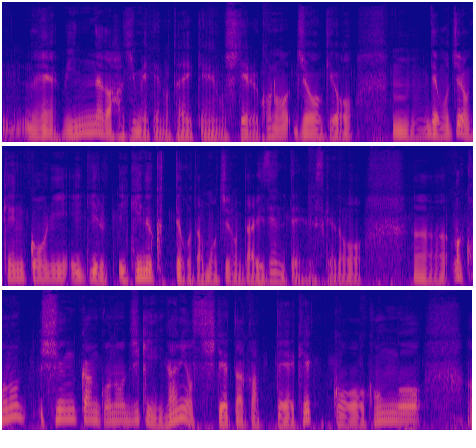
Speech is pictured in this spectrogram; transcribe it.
ね、みんなが初めての体験をしてる、この状況。うん。で、もちろん健康に生きる、生き抜くってことはもちろん大前提ですけど、うん、まあ、この瞬間、この時期に何をしてたかって結構今後、あ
